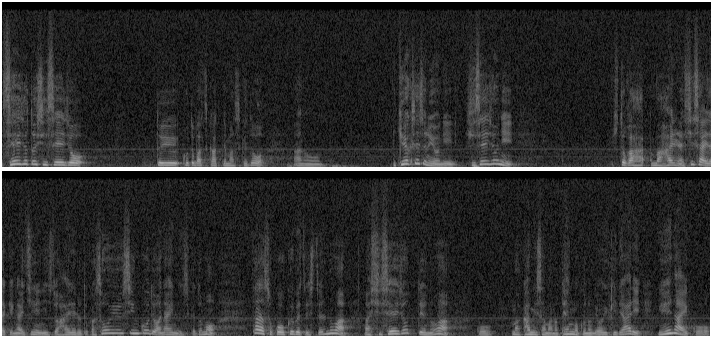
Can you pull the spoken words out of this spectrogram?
正常と非正常という言葉使ってますけどあの旧約聖書のように非正常に人が、まあ、入れない司祭だけが1年に一度入れるとかそういう信仰ではないんですけどもただそこを区別しているのは、まあ、死聖所っていうのはこう、まあ、神様の天国の領域であり見えないこ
